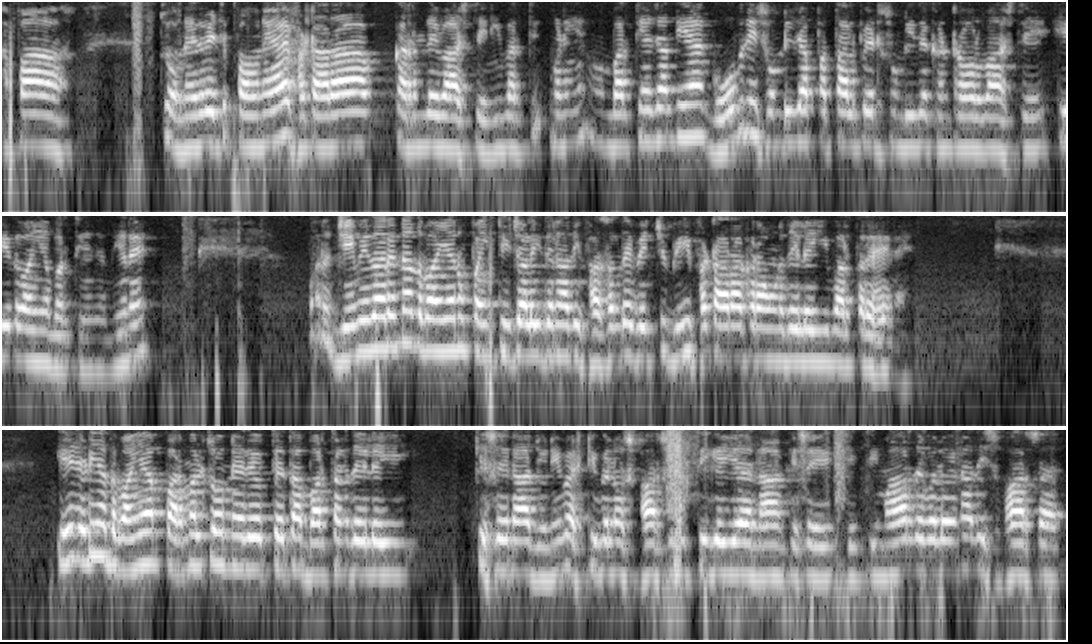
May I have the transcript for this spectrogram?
ਆਪਾਂ ਝੋਨੇ ਦੇ ਵਿੱਚ ਪਾਉਂਦੇ ਆ ਇਹ ਫਟਾਰਾ ਕਰਨ ਦੇ ਵਾਸਤੇ ਨਹੀਂ ਵਰਤੀ, ਬਣੀਆਂ, ਵਰਤੀਆਂ ਜਾਂਦੀਆਂ। ਗੋਭ ਦੀ ਸੁੰਡੀ ਜਾਂ ਪੱਤਾ ਲਪੇਟ ਸੁੰਡੀ ਦੇ ਕੰਟਰੋਲ ਵਾਸਤੇ ਇਹ ਦਵਾਈਆਂ ਵਰਤੀਆਂ ਜਾਂਦੀਆਂ ਨੇ। ਪਰ ਜ਼ਿਮੀਦਾਰ ਇਹਨਾਂ ਦਵਾਈਆਂ ਨੂੰ 35 40 ਦਿਨਾਂ ਦੀ ਫਸਲ ਦੇ ਵਿੱਚ ਵੀ ਫਟਾਰਾ ਕਰਾਉਣ ਦੇ ਲਈ ਵਰਤ ਰਹੇ ਨੇ। ਇਹ ਜਿਹੜੀਆਂ ਦਵਾਈਆਂ ਪਰਮਲ ਝੋਨੇ ਦੇ ਉੱਤੇ ਤਾਂ ਵਰਤਣ ਦੇ ਲਈ ਕਿਸੇ ਨਾ ਯੂਨੀਵਰਸਿਟੀ ਵੱਲੋਂ ਸਿਫਾਰਸ਼ ਕੀਤੀ ਗਈ ਹੈ, ਨਾ ਕਿਸੇ ਖੇਤੀ ਮਾਹਰ ਦੇ ਵੱਲੋਂ ਇਹਨਾਂ ਦੀ ਸਿਫਾਰਸ਼ ਹੈ।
